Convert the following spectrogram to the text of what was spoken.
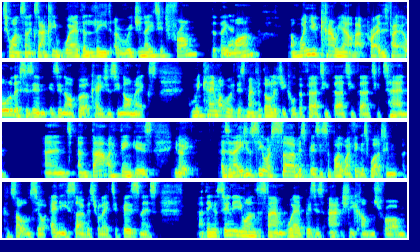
to understand exactly where the lead originated from that they yeah. won. And when you carry out that, in fact, all of this is in is in our book, Agencynomics. And we came up with this methodology called the 30 30 30 10. And and that I think is, you know, as an agency or a service business, and by the way, I think this works in a consultancy or any service related business I think the sooner you understand where business actually comes from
